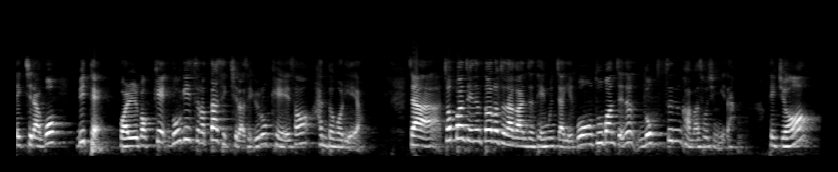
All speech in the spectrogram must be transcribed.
색칠하고 밑에 멀겋게 녹이 슬었다 색칠하세요. 이렇게 해서 한 덩어리예요. 자, 첫 번째는 떨어져 나간 대문짝이고 두 번째는 녹슨 가마솥입니다. 됐죠?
